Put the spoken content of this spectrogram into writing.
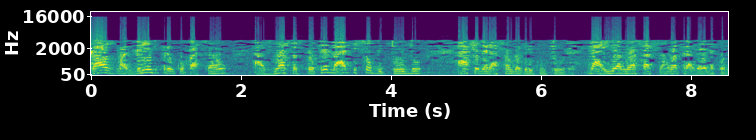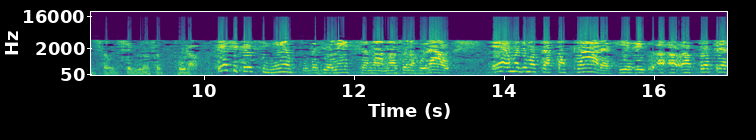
causa uma grande preocupação às nossas propriedades sobretudo, à Federação da Agricultura. Daí a nossa ação através da Comissão de Segurança Rural. Esse crescimento da violência na, na zona rural é uma demonstração clara que a, a própria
